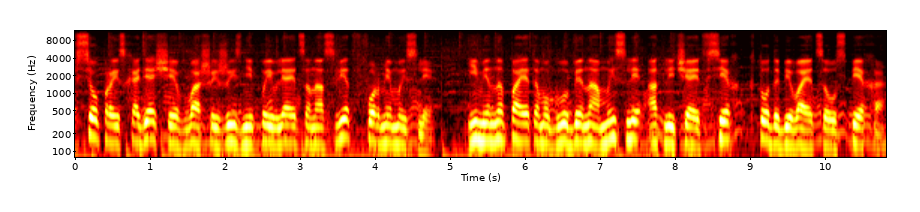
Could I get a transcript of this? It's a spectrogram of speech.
Все происходящее в вашей жизни появляется на свет в форме мысли. Именно поэтому глубина мысли отличает всех, кто добивается успеха.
